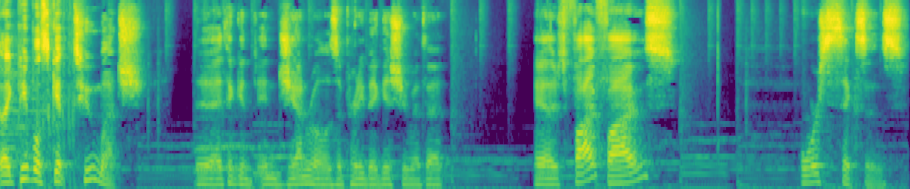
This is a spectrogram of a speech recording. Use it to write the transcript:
like, people skip too much. Uh, I think in, in, general is a pretty big issue with it. Yeah, there's five fives, four sixes.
